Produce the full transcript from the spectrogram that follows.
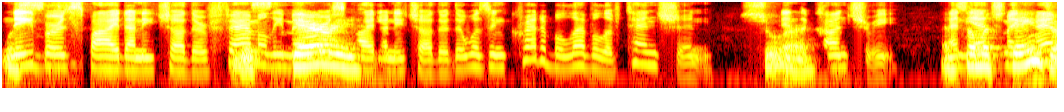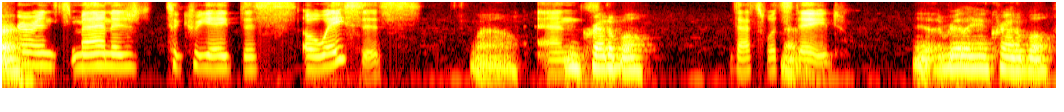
Was- neighbors spied on each other, family members spied on each other. There was incredible level of tension Sure, in the country, and, and so yet much my danger. grandparents managed to create this oasis, Wow, and incredible. that's what Yeah. stayed. Yeah, really incredible.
